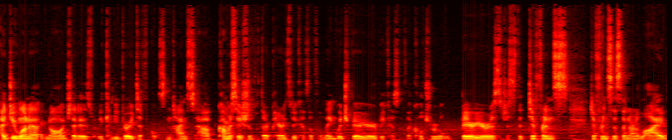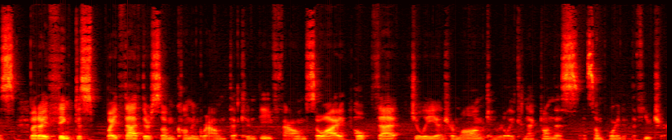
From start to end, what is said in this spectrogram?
I do want to acknowledge that it, can be very difficult sometimes to have conversations with our parents because of the language barrier, because of the cultural barriers, just the difference differences in our lives. But I think despite that, there's some common ground that can be found. So I hope that Julie and her mom can really connect on this at some point in the future.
